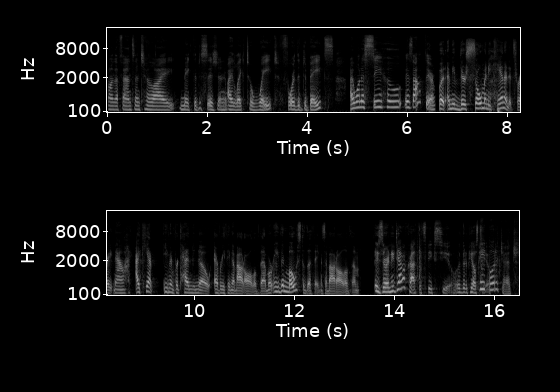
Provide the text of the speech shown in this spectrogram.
on the fence until I make the decision. I like to wait for the debates. I want to see who is out there. But I mean, there's so many candidates right now. I can't even pretend to know everything about all of them or even most of the things about all of them. Is there any Democrat that speaks to you or that appeals Pete to you? Pete Buttigieg.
